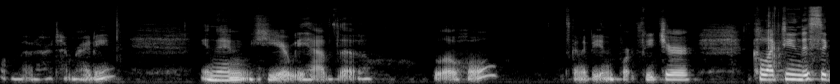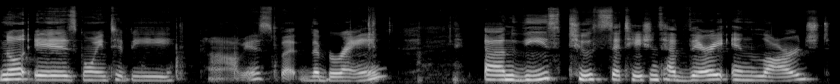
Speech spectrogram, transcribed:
I'm having a hard time writing. And then here we have the blowhole. It's going to be an important feature. Collecting the signal is going to be kind of obvious, but the brain um, these tooth cetaceans have very enlarged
